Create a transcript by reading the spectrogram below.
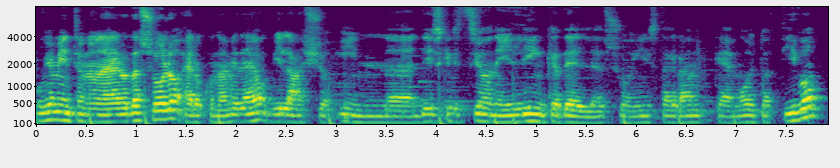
ovviamente non ero da solo ero con Amedeo vi lascio in eh, descrizione il link del suo Instagram che è molto attivo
